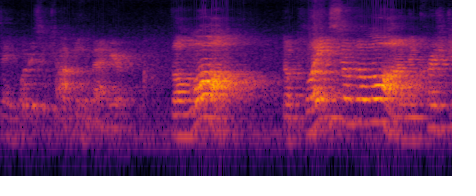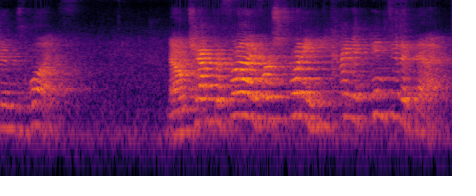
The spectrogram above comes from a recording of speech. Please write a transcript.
say, what is he talking about here? The law, the place of the law in the Christian's life. Now, in chapter 5, verse 20, he kind of hinted at that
